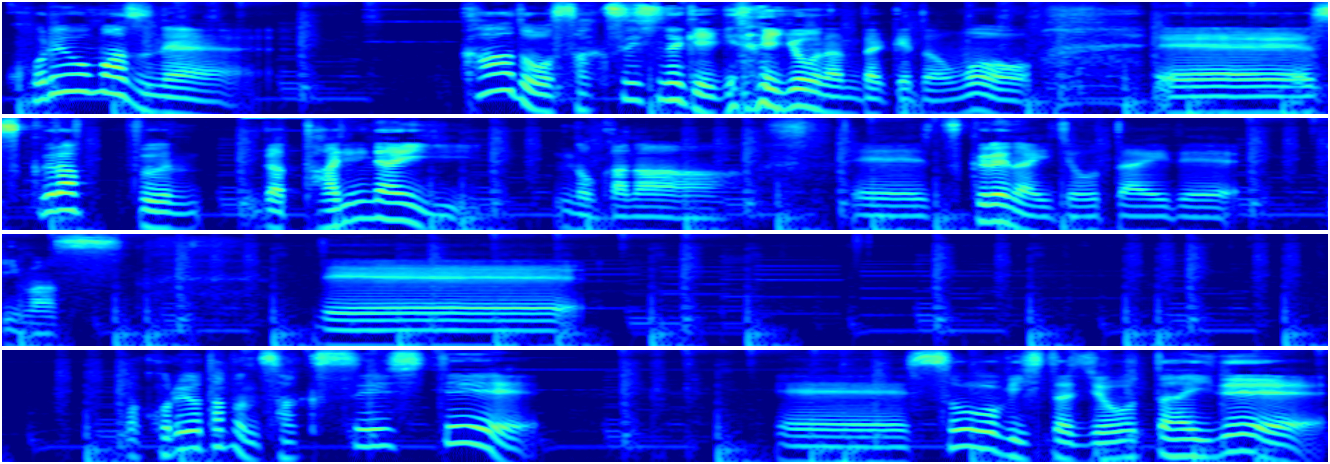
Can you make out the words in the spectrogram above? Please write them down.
これをまずね、カードを作成しなきゃいけないようなんだけども、えー、スクラップが足りないのかな、えー、作れない状態でいます。で、まあ、これを多分作成して、えー、装備した状態で、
